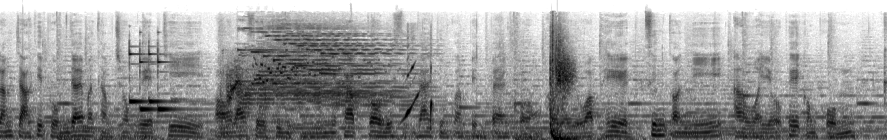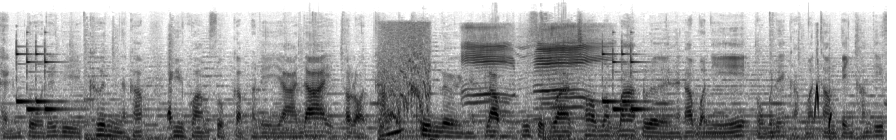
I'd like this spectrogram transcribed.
หลังจากที่ผมได้มาทำช็อคเวฟที่ออร่าโซคลินิกแห่งนี้นะครับก็รู้สึกได้ถึงความเปลี่ยนแปลงของอวัยวะเพศ ซึ่งตอนนี้อวัยวะเพศของผมแข็งตัวได้ดีขึ้นนะครับ มีความสุขกับภรรยาได้ตลอดทั้งคืนเลยนะครับรู้สึกว่าชอบมากๆเลยนะครับ วันนี้ผมก็ได้กลับมาทำเป็นครั้งที่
